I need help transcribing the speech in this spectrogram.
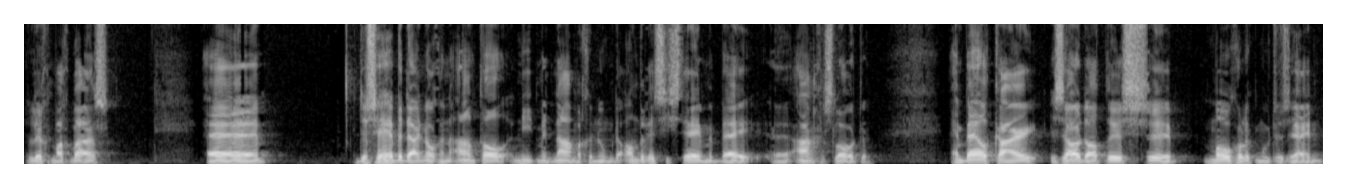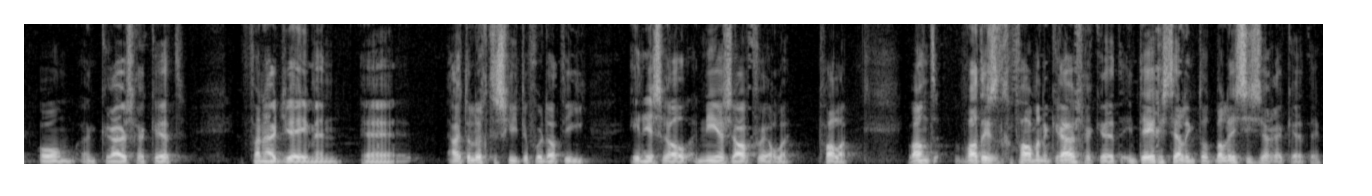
luchtmachtbaas. Uh, dus ze hebben daar nog een aantal niet met name genoemde andere systemen bij uh, aangesloten. En bij elkaar zou dat dus mogelijk moeten zijn om een kruisraket vanuit Jemen uit de lucht te schieten voordat die in Israël neer zou vallen. Want wat is het geval met een kruisraket? In tegenstelling tot ballistische raketten,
